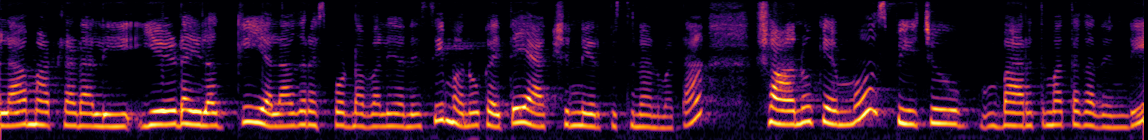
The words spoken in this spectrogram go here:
ఎలా మాట్లాడాలి ఏ డైలాగ్కి ఎలాగ రెస్పాండ్ అవ్వాలి అనేసి మనకైతే యాక్షన్ నేర్పిస్తున్నాను అనమాట షానుకేమో స్పీచ్ భారతమాత కదండి.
